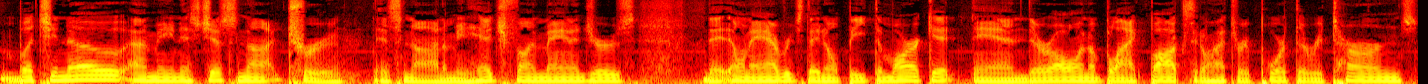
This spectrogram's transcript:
But you know, I mean, it's just not true. It's not. I mean, hedge fund managers, they on average they don't beat the market, and they're all in a black box. They don't have to report their returns.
